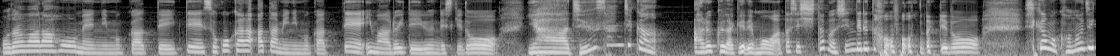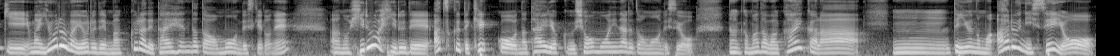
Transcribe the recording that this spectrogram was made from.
小田原方面に向かっていてそこから熱海に向かって今歩いているんですけどいやー13時間歩くだけでも私多分死んでると思うんだけどしかもこの時期、まあ、夜は夜で真っ暗で大変だとは思うんですけどねあの昼は昼で暑くて結構な体力消耗になると思うんですよ。なんかまだ若いからうーんっていうのもあるにせよ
